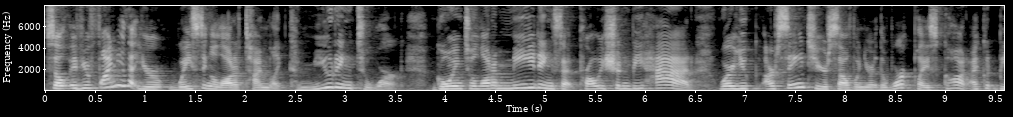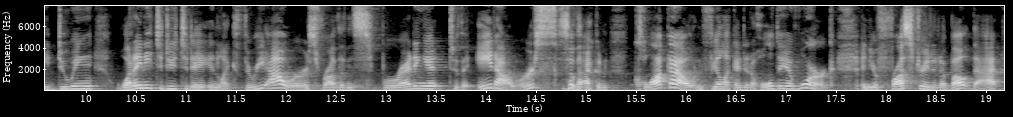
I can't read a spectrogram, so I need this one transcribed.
So if you're finding that you're wasting a lot of time like commuting to work, going to a lot of meetings that probably shouldn't be had, where you are saying to yourself when you're at the workplace, God, I could be doing what I need to do today in like three hours rather than spreading it to the eight hours so that I can clock out and feel like I did a whole day of work and you're frustrated about that.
